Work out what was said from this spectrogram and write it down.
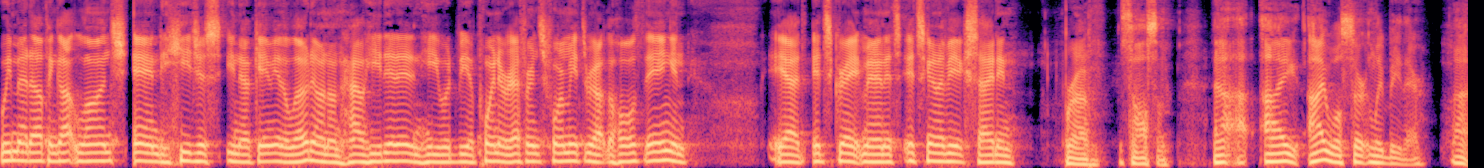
we met up and got lunch, and he just, you know, gave me the lowdown on how he did it, and he would be a point of reference for me throughout the whole thing, and yeah, it's great, man. It's it's gonna be exciting. Bro, it's awesome. And I, I, I will certainly be there. Uh,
